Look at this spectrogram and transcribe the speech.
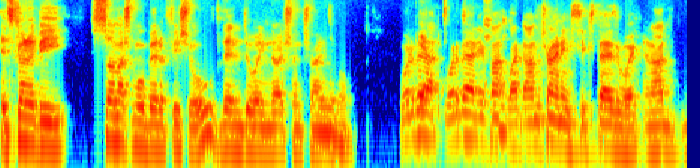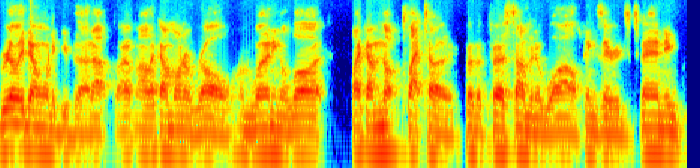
it's going to be so much more beneficial than doing no strength training at all. What about yeah. what about if I like I'm training six days a week and I really don't want to give that up? I, I, like I'm on a roll. I'm learning a lot. Like I'm not plateaued for the first time in a while. Things are expanding.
